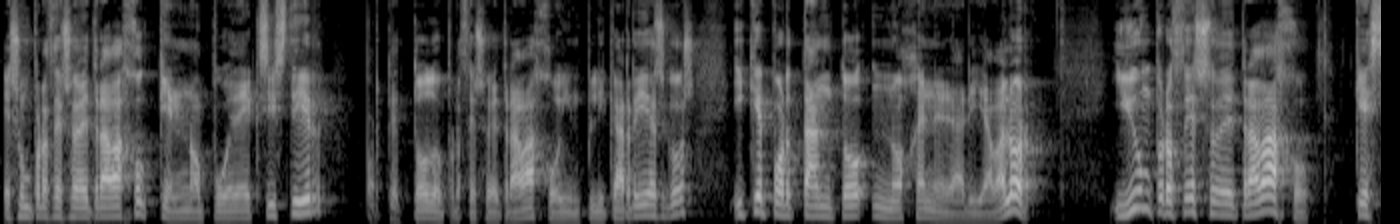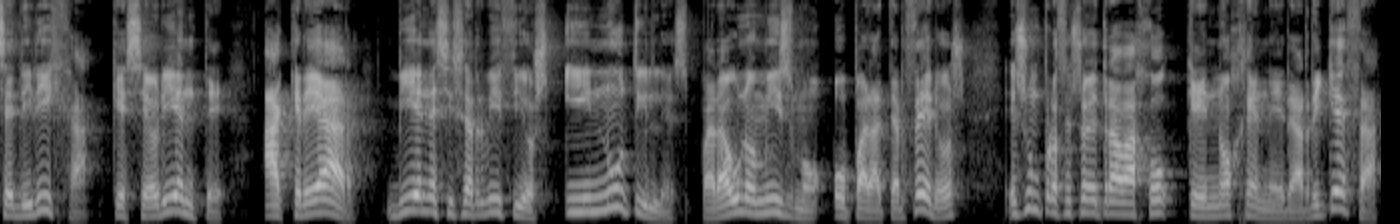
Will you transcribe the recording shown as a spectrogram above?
es un proceso de trabajo que no puede existir, porque todo proceso de trabajo implica riesgos, y que por tanto no generaría valor. Y un proceso de trabajo que se dirija, que se oriente a crear bienes y servicios inútiles para uno mismo o para terceros, es un proceso de trabajo que no genera riqueza.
